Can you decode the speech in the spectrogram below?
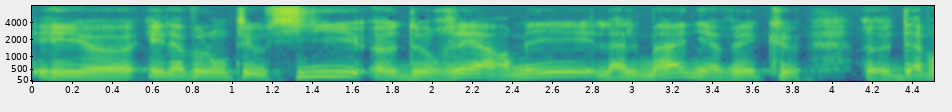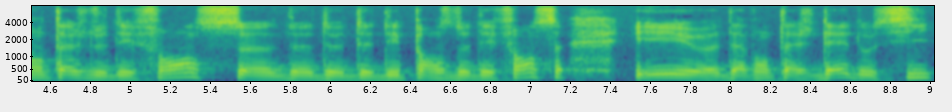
et, la volonté aussi de réarmer l'Allemagne avec davantage de défense, de, de dépenses de défense et euh, davantage d'aide aussi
